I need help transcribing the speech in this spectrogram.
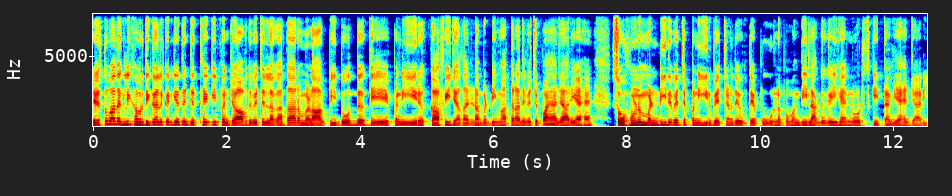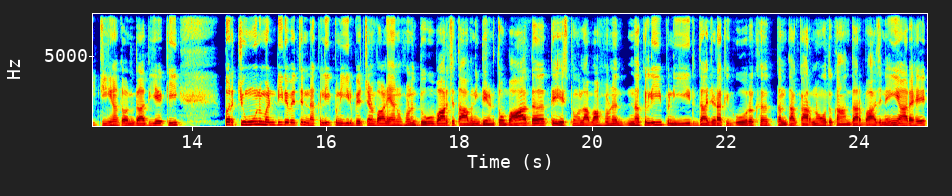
ਇਸ ਤੋਂ ਬਾਅਦ ਅਗਲੀ ਖਬਰ ਦੀ ਗੱਲ ਕਰੀਏ ਤੇ ਜਿੱਥੇ ਕਿ ਪੰਜਾਬ ਦੇ ਵਿੱਚ ਲਗਾਤਾਰ ਮਿਲਾਵਟੀ ਦੁੱਧ, ਘੇ, ਪਨੀਰ ਕਾਫੀ ਜ਼ਿਆਦਾ ਜਿਹੜਾ ਵੱਡੀ ਮਾਤਰਾ ਦੇ ਵਿੱਚ ਪਾਇਆ ਜਾ ਰਿਹਾ ਹੈ। ਸੋ ਹੁਣ ਮੰਡੀ ਦੇ ਵਿੱਚ ਪਨੀਰ ਵੇਚਣ ਦੇ ਉੱਤੇ ਪੂਰਨ ਪਾਬੰਦੀ ਲੱਗ ਗਈ ਹੈ, ਨੋਟਿਸ ਕੀਤਾ ਗਿਆ ਹੈ ਜਾਰੀ। ਜੀ ਹਾਂ, ਤੁਹਾਨੂੰ ਦੱਸ ਦਈਏ ਕਿ ਪਰਚੂਨ ਮੰਡੀ ਦੇ ਵਿੱਚ ਨਕਲੀ ਪਨੀਰ ਵੇਚਣ ਵਾਲਿਆਂ ਨੂੰ ਹੁਣ ਦੋ ਵਾਰ ਚੇਤਾਵਨੀ ਦੇਣ ਤੋਂ ਬਾਅਦ ਤੇ ਇਸ ਤੋਂ ਇਲਾਵਾ ਹੁਣ ਨਕਲੀ ਪਨੀਰ ਦਾ ਜਿਹੜਾ ਕਿ ਗੋਰਖ ਧੰਦਾ ਕਰਨੋਂ ਉਹ ਦੁਕਾਨਦਾਰ ਬਾਜ ਨਹੀਂ ਆ ਰਹੇ।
